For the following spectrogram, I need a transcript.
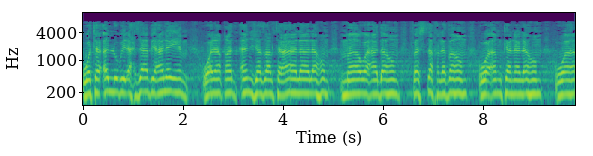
وتألب الأحزاب عليهم ولقد أنجز تعالى لهم ما وعدهم فاستخلفهم وأمكن لهم و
